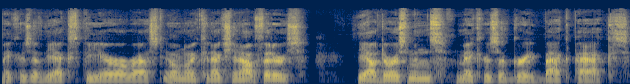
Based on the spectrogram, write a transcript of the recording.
makers of the XV Arrow Rest, Illinois Connection Outfitters, The Outdoorsmans, makers of great backpacks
